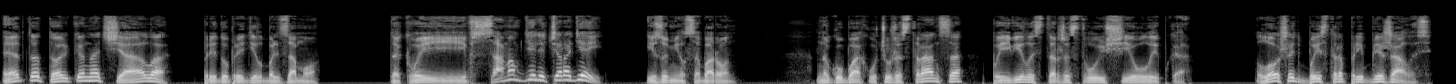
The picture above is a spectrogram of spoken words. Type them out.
«Это только начало», — предупредил Бальзамо. «Так вы и в самом деле чародей?» — изумился барон. На губах у чужестранца появилась торжествующая улыбка. Лошадь быстро приближалась.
